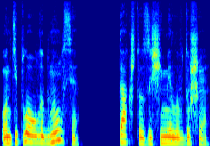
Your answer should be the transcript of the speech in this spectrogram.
Он тепло улыбнулся, так что защемило в душе.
